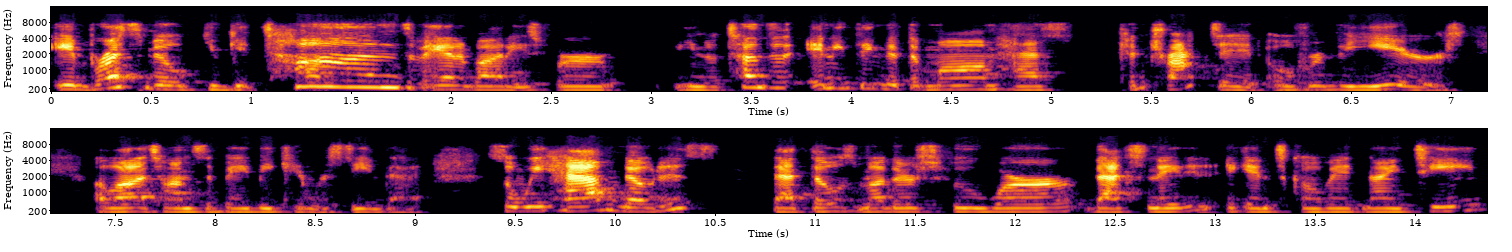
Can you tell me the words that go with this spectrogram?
in breast milk, you get tons of antibodies for, you know, tons of anything that the mom has contracted over the years. A lot of times the baby can receive that. So we have noticed that those mothers who were vaccinated against COVID 19,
